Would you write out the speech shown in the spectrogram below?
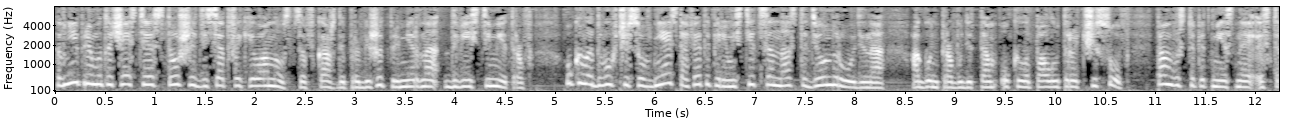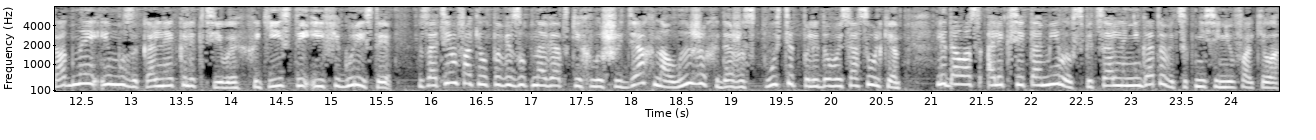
В ней примут участие 160 факелоносцев. Каждый пробежит примерно 200 метров. Около двух часов дня эстафета переместится на стадион «Родина». Огонь пробудет там около полутора часов. Там выступят местные эстрадные и музыкальные коллективы, хоккеисты и фигуристы. Затем факел повезут на вятских лошадях, на лыжах и даже спустят по ледовой сосульке. Ледолаз Алексей Томилов специально не готовится к несению факела.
